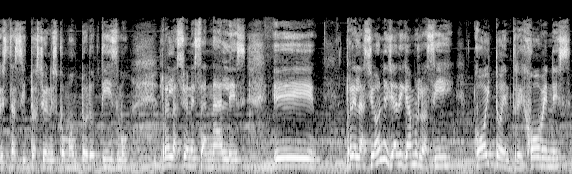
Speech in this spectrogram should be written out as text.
estas situaciones como autoerotismo, relaciones anales, eh, relaciones, ya digámoslo así, coito entre jóvenes.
